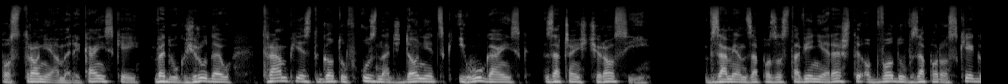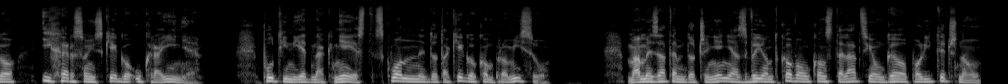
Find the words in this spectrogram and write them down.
Po stronie amerykańskiej, według źródeł, Trump jest gotów uznać Donieck i Ługańsk za część Rosji, w zamian za pozostawienie reszty obwodów zaporowskiego i chersońskiego Ukrainie. Putin jednak nie jest skłonny do takiego kompromisu. Mamy zatem do czynienia z wyjątkową konstelacją geopolityczną,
